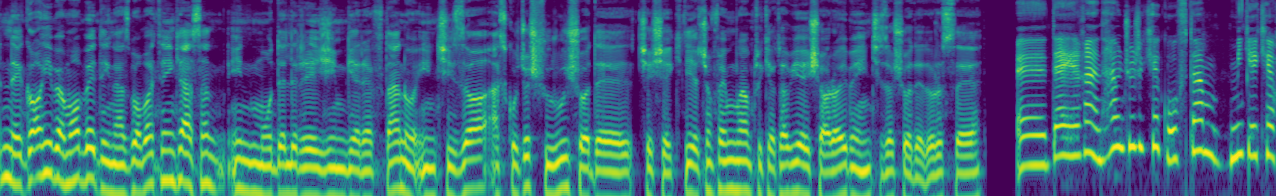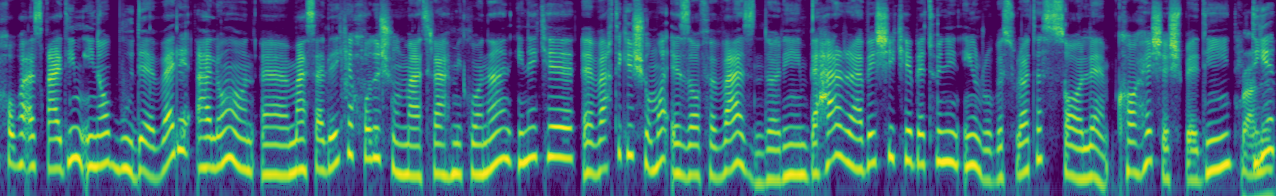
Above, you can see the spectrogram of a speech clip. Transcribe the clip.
نگاهی به ما بدین از بابت اینکه اصلا این مدل رژیم گرفتن و این چیزا از کجا شروع شده چه شکلیه؟ چون فکر می‌کنم تو کتاب یه اشارهایی به این چیزا شده درسته؟ دقیقا همجوری که گفتم میگه که خب از قدیم اینا بوده ولی الان مسئله که خودشون مطرح می‌کنن اینه که وقتی که شما اضافه وزن دارین به هر روشی که بتونین این رو به صورت سالم کاهشش بدین بله. دیگه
